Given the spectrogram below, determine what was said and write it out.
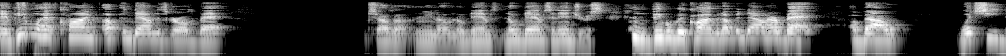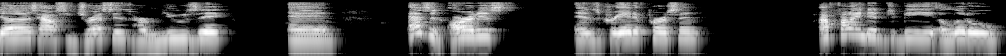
And people have climbed up and down this girl's back. Shout out, you know, no dams, no dams and interest. people been climbing up and down her back about what she does, how she dresses, her music, and as an artist and as a creative person, I find it to be a little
